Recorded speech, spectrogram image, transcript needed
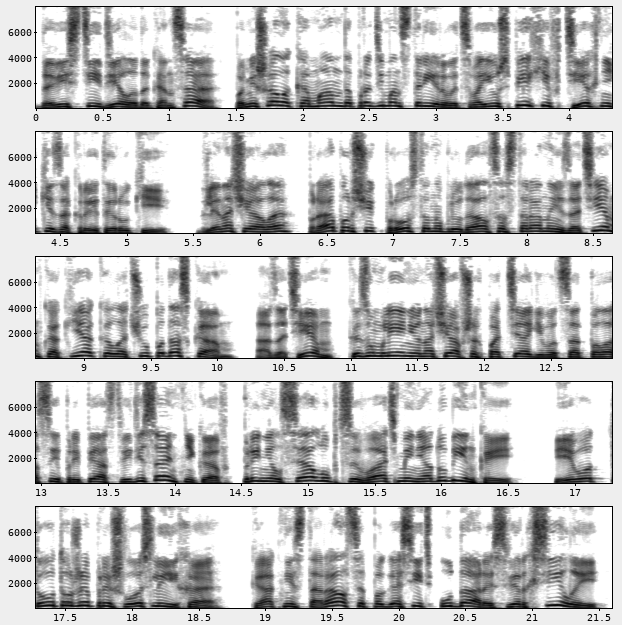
Довести дело до конца помешала команда продемонстрировать свои успехи в технике закрытой руки. Для начала прапорщик просто наблюдал со стороны за тем, как я колочу по доскам, а затем, к изумлению начавших подтягиваться от полосы препятствий десантников, принялся лупцевать меня дубинкой. И вот тут уже пришлось лихо. Как ни старался погасить удары сверхсилой,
